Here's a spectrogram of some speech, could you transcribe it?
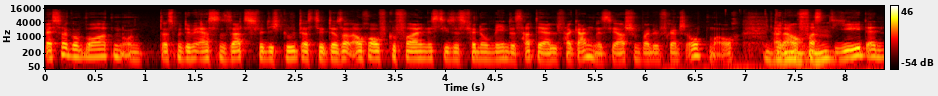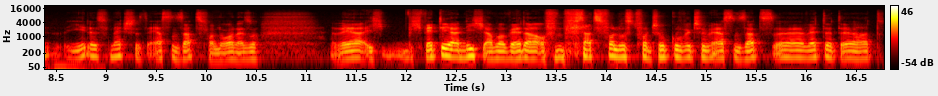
besser geworden und das mit dem ersten Satz finde ich gut, dass dir das auch aufgefallen ist, dieses Phänomen, das hat er vergangenes Jahr schon bei den French Open auch. Genau. Hat er auch fast mhm. jeden, jedes Match des ersten Satz verloren, also wer, ich, ich wette ja nicht, aber wer da auf einen Satzverlust von Djokovic im ersten Satz äh, wettet, der hat,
